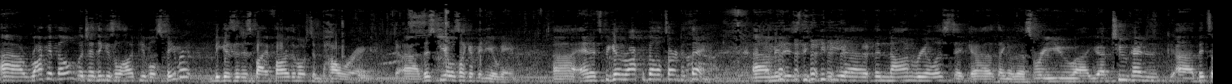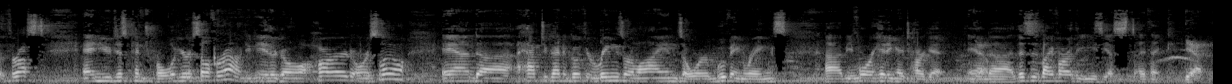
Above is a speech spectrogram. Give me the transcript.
Uh, Rocket Belt, which I think is a lot of people's favorite because it is by far the most empowering. Uh, this feels like a video game. Uh, and it's because Rocket Belts aren't a thing. Um, it is the, the, uh, the non-realistic uh, thing of this, where you uh, you have two kinds of uh, bits of thrust, and you just control yourself around. You can either go hard or slow, and uh, have to kind of go through rings or lines or moving rings uh, before hitting a target. And Yeah. uh, this is by far the easiest, I think. Yeah,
